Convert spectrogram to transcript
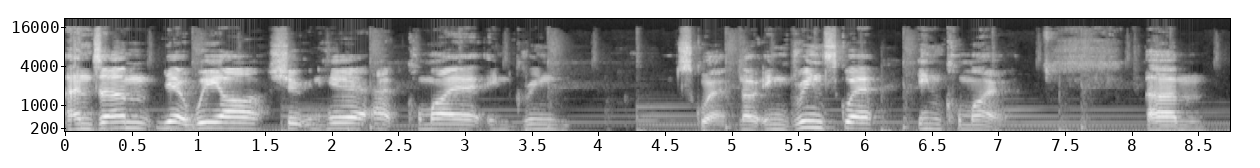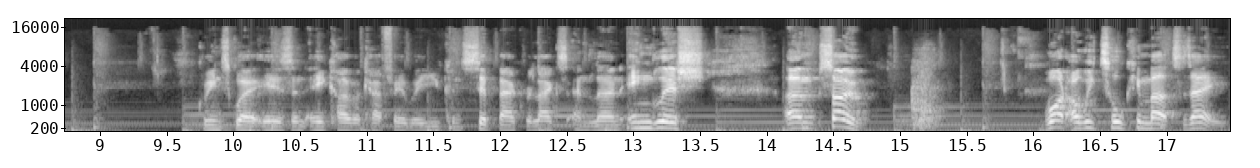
And um, yeah, we are shooting here at Komae in Green Square. No, in Green Square in Komae. Um, Green Square is an Eikaiwa cafe where you can sit back, relax, and learn English. Um, so, what are we talking about today?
